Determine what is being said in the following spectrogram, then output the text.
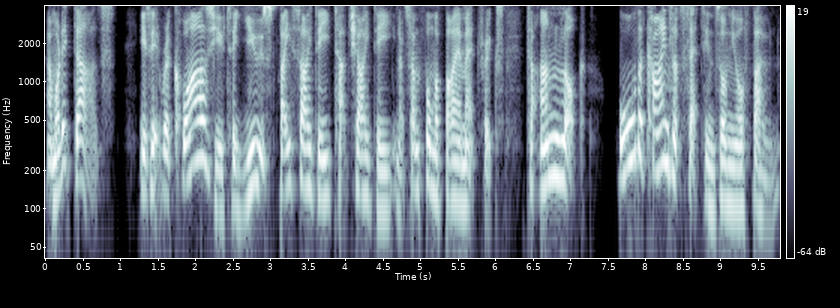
And what it does is it requires you to use Face ID, Touch ID, you know, some form of biometrics to unlock all the kinds of settings on your phone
